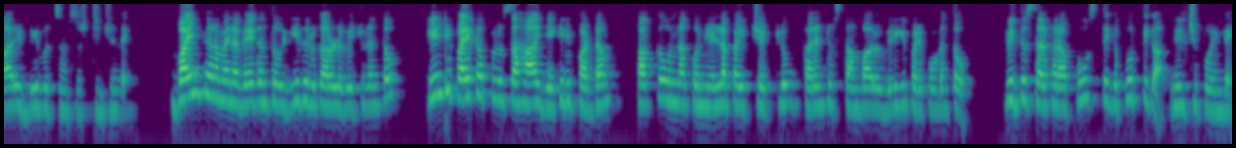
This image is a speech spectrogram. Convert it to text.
గాలి బీభత్సం సృష్టించింది. భయంకరమైన వేగంతో ఈదురుగాలులు వీచడంతో ఇంటి పైకప్పులు సహా ఎగిరిపడ్డం పక్క ఉన్న కొన్ని ఇళ్ళపై చెట్లు కరెంటు స్తంభాలు విరిగి పడిపోవడంతో విద్యుత్ సరఫరా పూర్తిగా పూర్తిగా నిలిచిపోయింది.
